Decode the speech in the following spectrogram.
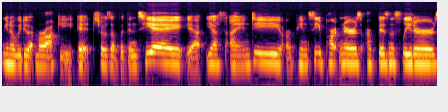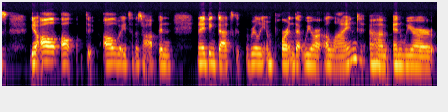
you know we do at Meraki. It shows up with NTA, yeah, yes, IND, our PNC partners, our business leaders, you know, all all all the way to the top. And and I think that's really important that we are aligned um, and we are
